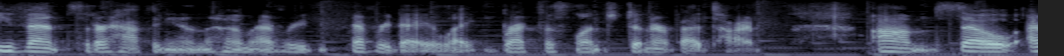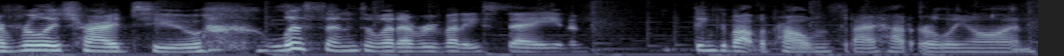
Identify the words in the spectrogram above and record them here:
events that are happening in the home every every day, like breakfast, lunch, dinner, bedtime. Um, so I've really tried to listen to what everybody's saying and think about the problems that I had early on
